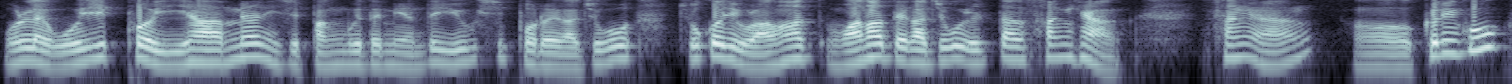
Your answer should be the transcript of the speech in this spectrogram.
원래 50% 이하면 이제 방부됨이었는데 60% 해가지고 조건이 완화, 완화돼가지고 일단 상향, 상향. 어, 그리고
